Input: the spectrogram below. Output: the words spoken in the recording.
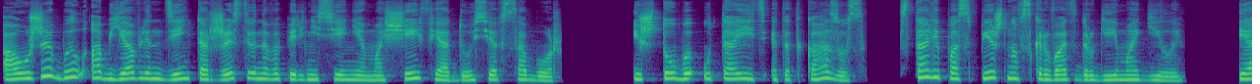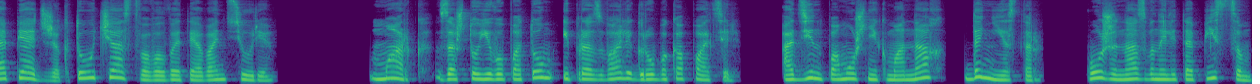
А уже был объявлен день торжественного перенесения мощей Феодосия в собор. И чтобы утаить этот казус, стали поспешно вскрывать другие могилы. И опять же, кто участвовал в этой авантюре? Марк, за что его потом и прозвали гробокопатель один помощник-монах да Нестор, позже названный летописцем,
